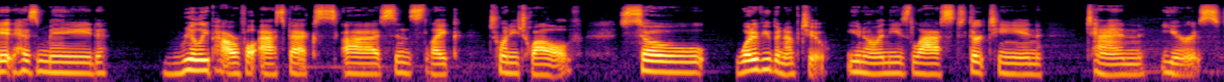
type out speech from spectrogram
it has made really powerful aspects uh, since like 2012 so what have you been up to you know in these last 13 10 years.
